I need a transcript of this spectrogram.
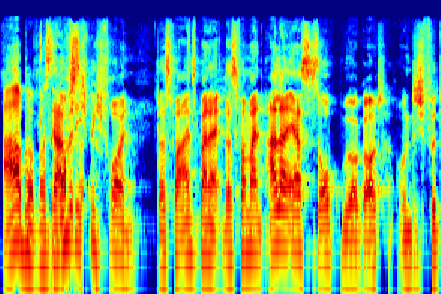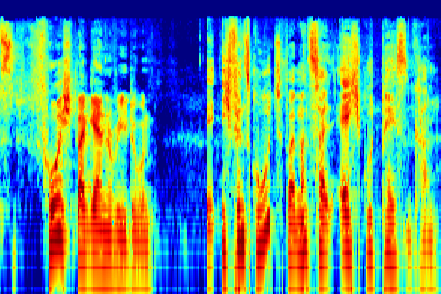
Aber was Da würde ich mich freuen. Das war eins meiner, das war mein allererstes Open Workout und ich würde es furchtbar gerne redoen. ich finde es gut, weil man es halt echt gut pacen kann.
